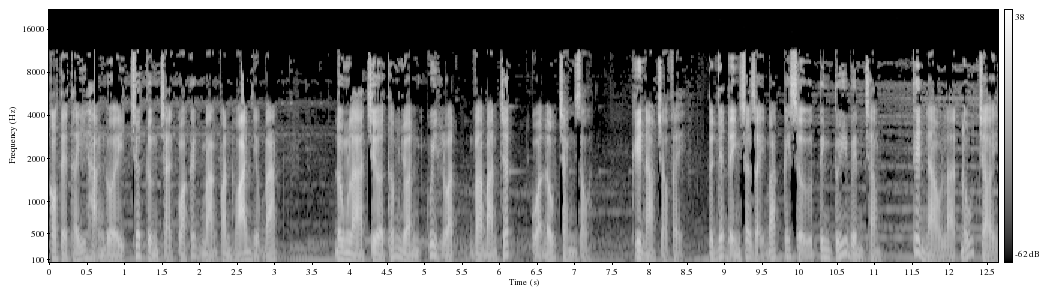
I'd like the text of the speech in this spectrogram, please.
Có thể thấy hạng người chưa từng trải qua cách mạng văn hóa như bác. Đúng là chưa thấm nhuần quy luật và bản chất của đấu tranh rồi. Khi nào trở về Tôi nhất định sẽ dạy bác cái sự tinh túy bên trong. Thế nào là đấu trời,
